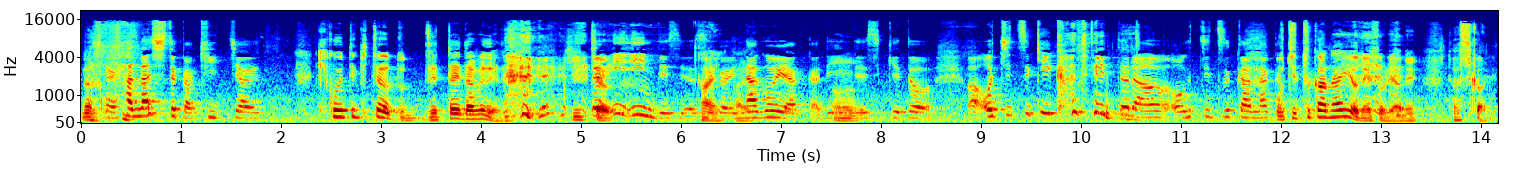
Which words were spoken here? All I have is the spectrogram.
なるほど。なんか話とか聞いちゃう。聞こえてきちゃうと絶対ダメだよね。聞いちゃう。いいんですよ。すごはいはい。い和やかでいいんですけど、まあ、落ち着きかって言ったら落ち着かなかった落ち着かないよねそりゃね。確かに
